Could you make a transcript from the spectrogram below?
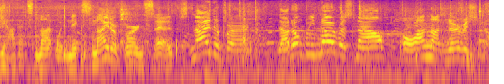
Yeah, that's not what Nick Snyderburn says. Snyderburn? Now, don't be nervous now. Oh, I'm not nervous, you know.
